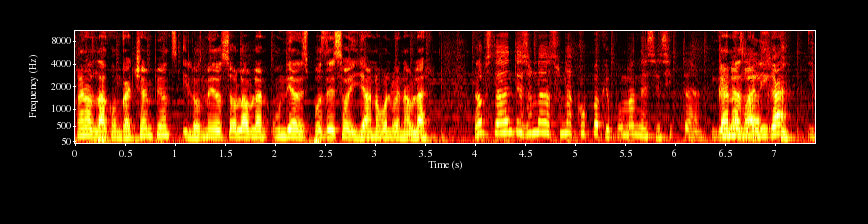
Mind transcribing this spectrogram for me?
ganas la Conca Champions y los medios solo hablan un día después de eso y ya no vuelven a hablar. No obstante, es una, es una copa que Pumas necesita. Ganas la liga y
